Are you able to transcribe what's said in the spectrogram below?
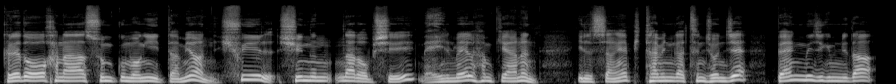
그래도 하나 숨구멍이 있다면 휴일 쉬는 날 없이 매일매일 함께하는 일상의 비타민 같은 존재 백뮤직입니다.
